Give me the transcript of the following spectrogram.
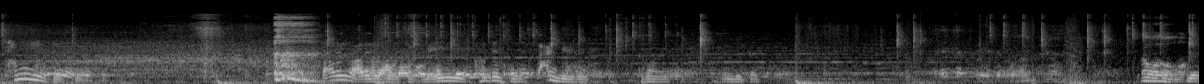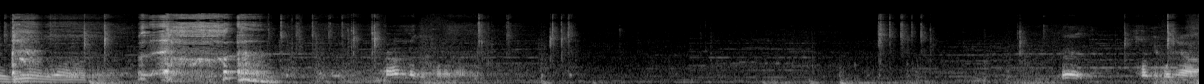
참으면서 했어요. 다른 거 안 하고 딱 메인 컨텐츠는 딱 밀고, 그 다음에 엔딩까지. 어, 어, 어. 네, 유명한 거 나와서. 사람들도 걸어가요. 그 저기 뭐냐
